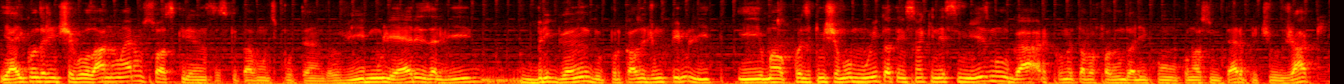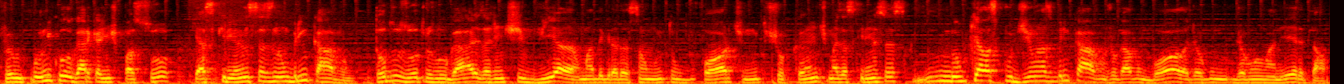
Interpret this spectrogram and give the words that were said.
E aí quando a gente chegou lá, não eram só as crianças que estavam disputando. Eu vi mulheres ali brigando por causa de um pirulito. E uma coisa que me chamou muito a atenção é que nesse mesmo lugar, quando eu tava falando ali com, com o nosso intérprete, o Jaque, foi o único lugar que a gente passou que as crianças não brincavam. Todos os outros lugares a gente via uma degradação muito forte, muito chocante, mas as crianças, no que elas podiam, elas brincavam, jogavam bola de, algum, de alguma maneira e tal.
